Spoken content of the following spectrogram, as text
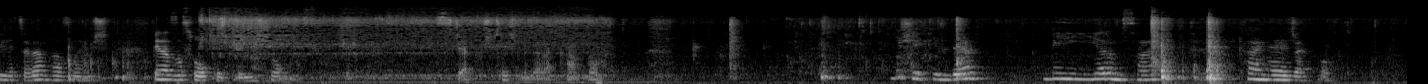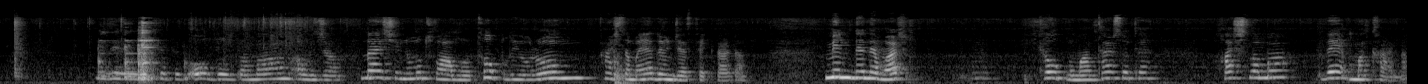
Bir litreden fazlaymış. Biraz da soğuk eklemiş olmuş. Sıcakmış çeşmeden akan da. Bu şekilde bir yarım saat kaynayacak bu. Üzerinde köpük olduğu zaman alacağım. Ben şimdi mutfağımı topluyorum. Haşlamaya döneceğiz tekrardan. Menüde ne var? Tavuklu mantar sote, haşlama ve makarna.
